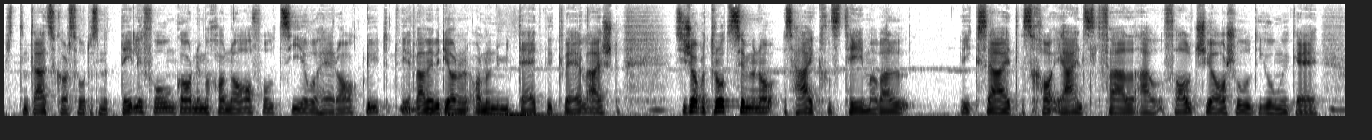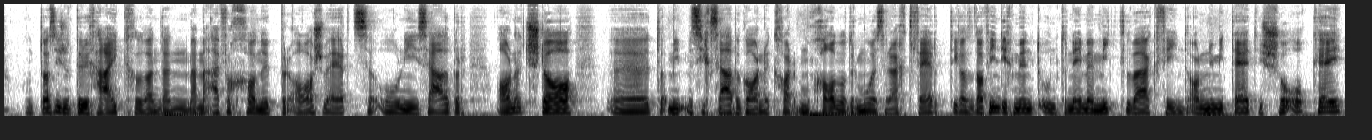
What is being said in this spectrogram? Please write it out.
Es ist zum Teil sogar so, dass man das Telefon gar nicht mehr nachvollziehen kann, woher angeläutet wird, mhm. wenn man die Anonymität will gewährleisten will. Es ist aber trotzdem noch ein heikles Thema, weil wie gesagt, es kann in Einzelfällen auch falsche Anschuldigungen geben. Und das ist natürlich heikel, wenn, dann, wenn man einfach kann jemanden anschwärzen kann, ohne selber anzustehen, äh, damit man sich selber gar nicht kann, kann oder muss rechtfertigen. Also da finde ich, müssen Unternehmen einen Mittelweg finden. Anonymität ist schon okay,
